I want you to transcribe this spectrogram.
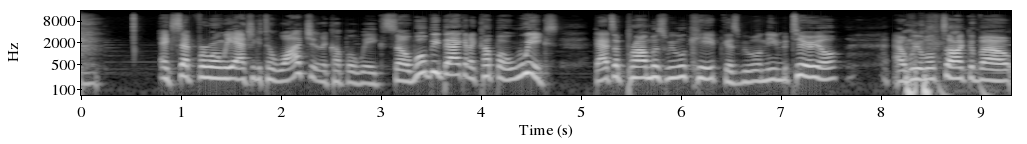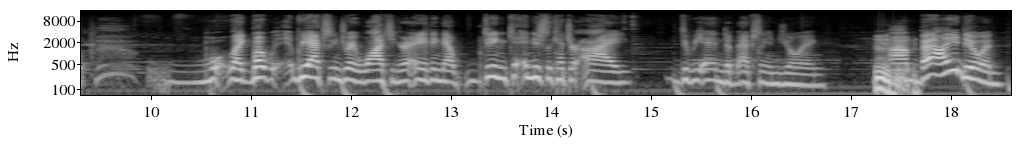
except for when we actually get to watch it in a couple of weeks. So we'll be back in a couple of weeks. That's a promise we will keep because we will need material, and we will talk about like what we- we actually enjoy watching or anything that didn't initially catch our eye. Do we end up actually enjoying? Um, Val, how you doing?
